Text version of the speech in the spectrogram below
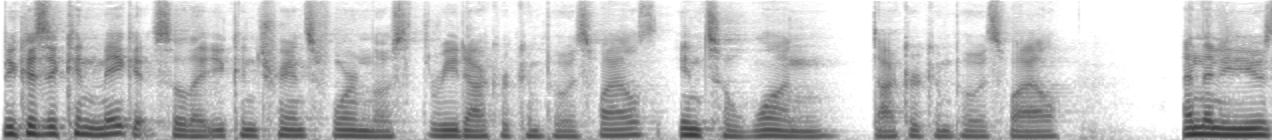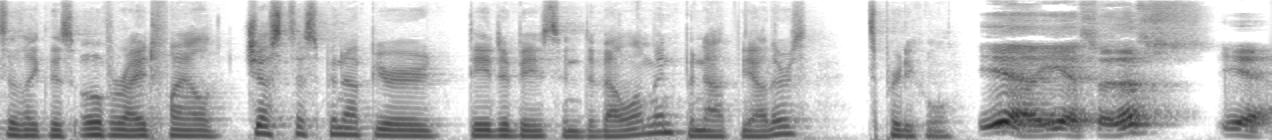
because it can make it so that you can transform those three Docker Compose files into one Docker Compose file and then you use it like this override file just to spin up your database in development, but not the others. It's pretty cool. Yeah, yeah. So that's yeah.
